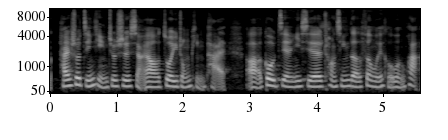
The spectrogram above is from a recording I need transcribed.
呢？还是说仅仅就是想要做一种品牌，呃，构建一些创新的氛围和文化？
